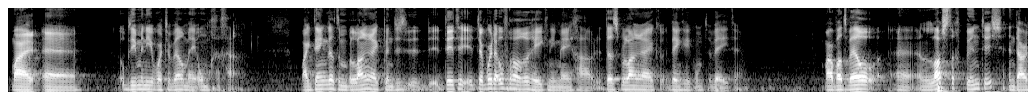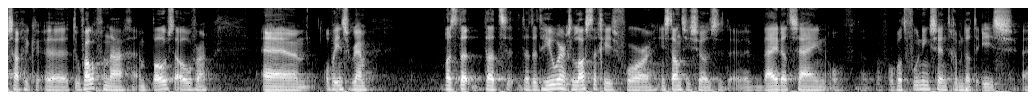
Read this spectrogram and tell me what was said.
Maar op die manier wordt er wel mee omgegaan. Maar ik denk dat een belangrijk punt is, eh, dit, er wordt overal rekening mee gehouden. Dat is belangrijk, denk ik, om te weten. Maar wat wel eh, een lastig punt is, en daar zag ik eh, toevallig vandaag een post over ehm, op Instagram, was dat, dat, dat het heel erg lastig is voor instanties zoals eh, wij dat zijn, of dat bijvoorbeeld voedingscentrum dat is, eh,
